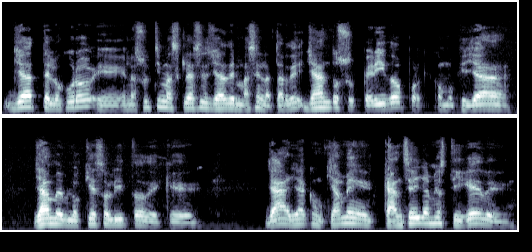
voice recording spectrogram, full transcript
ya te lo juro, eh, en las últimas clases ya de más en la tarde, ya ando superido porque como que ya, ya me bloqueé solito de que ya, ya como que ya me cansé, ya me hostigué de,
